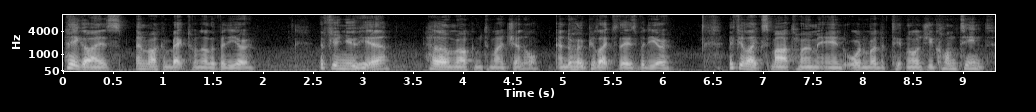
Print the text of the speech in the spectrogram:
Hey guys, and welcome back to another video. If you're new here, hello and welcome to my channel, and I hope you like today's video. If you like smart home and automotive technology content,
